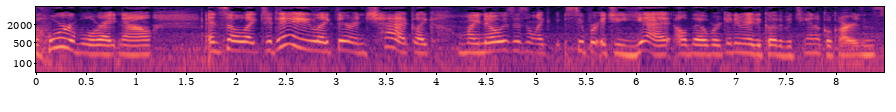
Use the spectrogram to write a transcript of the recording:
horrible right now. And so like today, like they're in check, like my nose isn't like super itchy yet, although we're getting ready to go to the botanical gardens.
